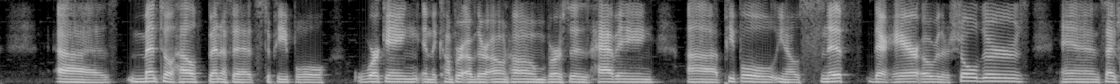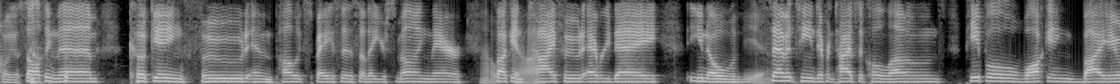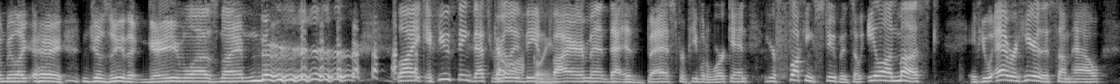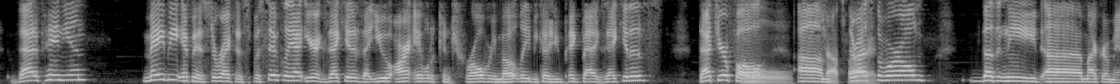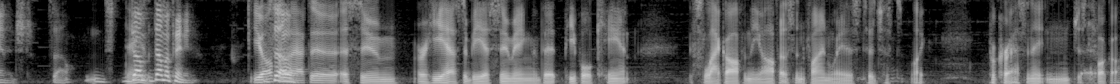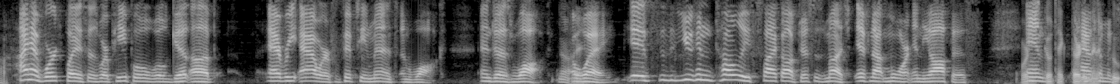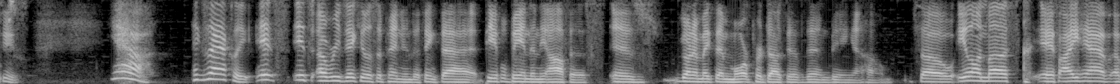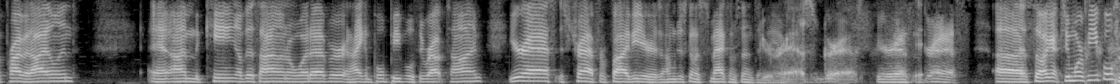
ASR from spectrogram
uh, mental health benefits to people working in the comfort of their own home versus having uh, people, you know, sniff their hair over their shoulders and sexually assaulting them, cooking food in public spaces so that you're smelling their Oh, fucking God. Thai food every day. You know, Yeah. 17 different types of colognes, people walking by you and be like, Hey, did you see that game last night? like, if you think that's Go really off, the Goy. environment that is best for people to work in, you're fucking stupid. So Elon Musk, if you ever hear this somehow, that opinion, maybe if it's directed specifically at your executives that you aren't able to control remotely because you pick bad executives, that's your fault. Oh, um, the rest of the world doesn't need uh, micromanaged. So, dumb, dumb opinion. You also So- have to assume, or he has to be assuming that people can't slack off in the office and find ways to just like procrastinate and just fuck off. I have workplaces where people will get up every hour for 15 minutes and walk and just walk yeah. away. It's you can totally slack off just as much, if not more, in the office Or and go take 30 have some poops. excuse. Yeah. Exactly. It's it's a ridiculous opinion to think that people being in the office is going to make them more productive than being at home. So Elon Musk, if I have a private island and I'm the king of this island or whatever, and I can pull people throughout time, your ass is trapped for five years. I'm just going to smack some sense in Your you. ass is grass. Your ass is grass. Uh, so I got two more people.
